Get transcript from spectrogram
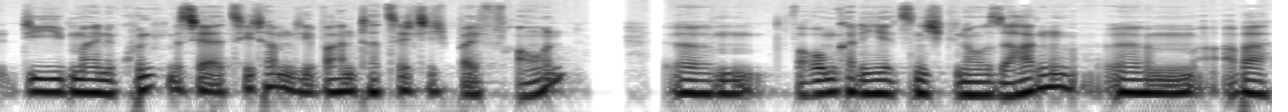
die meine Kunden bisher erzählt haben, die waren tatsächlich bei Frauen. Ähm, warum kann ich jetzt nicht genau sagen, ähm, aber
